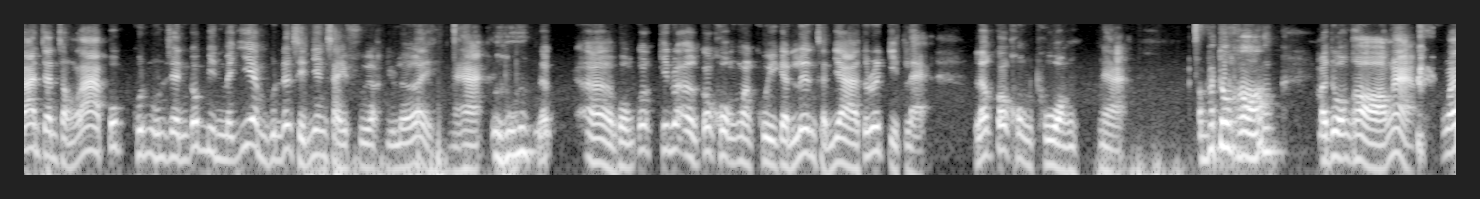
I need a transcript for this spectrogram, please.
บ้านจันทร์สองล่าปุ๊บคุณฮุนเซนก็บินมาเยี่ยมคุณทักษิณยังใส่เฟือกอยู่เลยนะฮะอือฮึแล้ว เออผมก็คิดว่าเออก็คงมาคุยกันเรื่องสัญญาธุรกิจแหละ แล้วก็คงทวงนะฮะเอาประตูของ มาทวงของอะ ว่า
